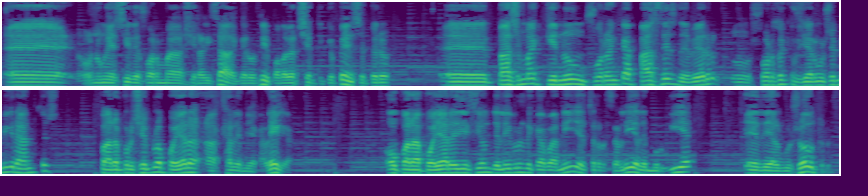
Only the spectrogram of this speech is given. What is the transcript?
eh, ou non é así de forma xeralizada, quero dicir, pode haber xente que o pense, pero eh, pasma que non foran capaces de ver o esforzo que fixeron os emigrantes para, por exemplo, apoiar a Academia Galega ou para apoiar a edición de libros de Cabanillas, de Rosalía, de Murguía e de algúns outros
